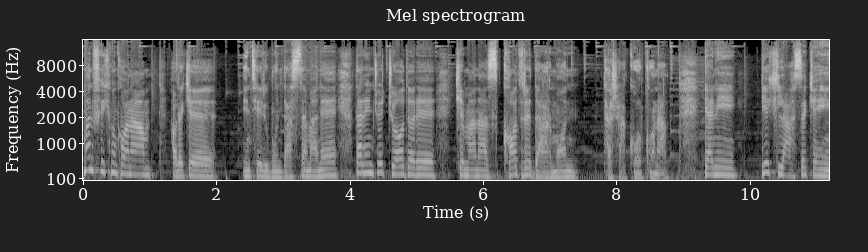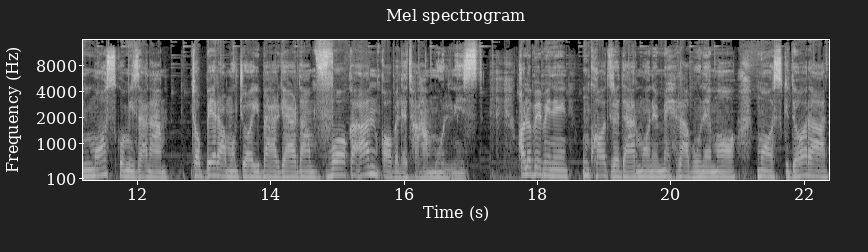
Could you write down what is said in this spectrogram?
من فکر می‌کنم حالا که این تریبون دست منه در اینجا جا داره که من از کادر درمان تشکر کنم. یعنی یک لحظه که این ماسک رو می‌زنم تا برم و جایی برگردم واقعا قابل تحمل نیست. حالا ببینین اون کادر درمان مهربون ما ماسک دارن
